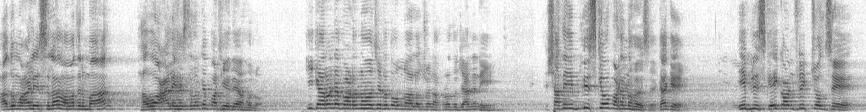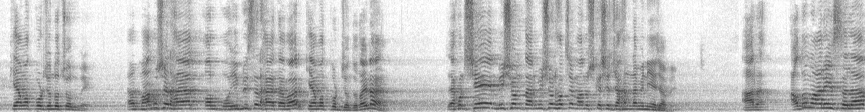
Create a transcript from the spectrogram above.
আদম আলি ইসলাম আমাদের মা হাওয়া আলি ইসলামকে পাঠিয়ে দেওয়া হলো। কি কারণে পাঠানো হয়েছে এটা তো অন্য আলোচনা, আপনারা তো জানেনই। সাথে ইবলিসকেও পাঠানো হয়েছে, কাকে? ইবলিসকে। এই কনফ্লিক্ট চলছে, কেয়ামত পর্যন্ত চলবে। আর মানুষের হায়াত অল্প, ইবলিসের হায়াত আবার কেয়ামত পর্যন্ত, তাই না? তো এখন সে মিশন তার মিশন হচ্ছে মানুষকে সে জাহান্নামে নিয়ে যাবে। আর আদম আলি ইসলাম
